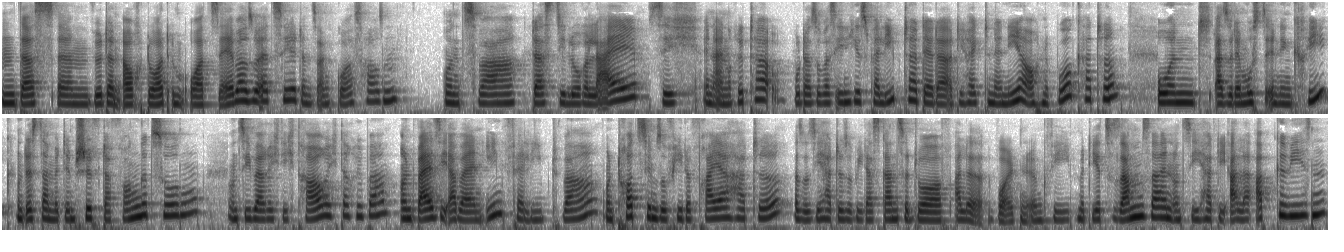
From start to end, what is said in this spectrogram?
Und das ähm, wird dann auch dort im Ort selber so erzählt, in St. Gorshausen. Und zwar, dass die Lorelei sich in einen Ritter oder sowas ähnliches verliebt hat, der da direkt in der Nähe auch eine Burg hatte. Und also der musste in den Krieg und ist dann mit dem Schiff davongezogen. Und sie war richtig traurig darüber. Und weil sie aber in ihn verliebt war und trotzdem so viele Freier hatte, also sie hatte so wie das ganze Dorf, alle wollten irgendwie mit ihr zusammen sein und sie hat die alle abgewiesen,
